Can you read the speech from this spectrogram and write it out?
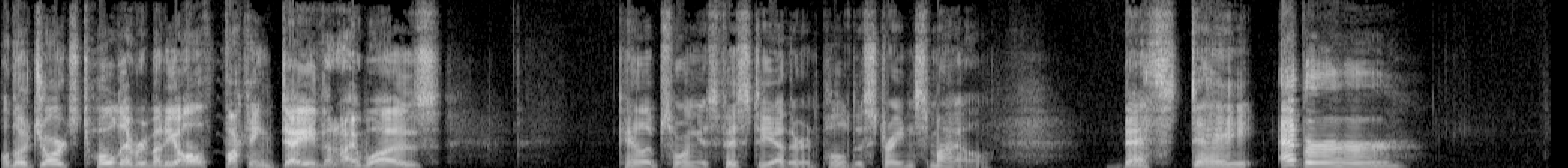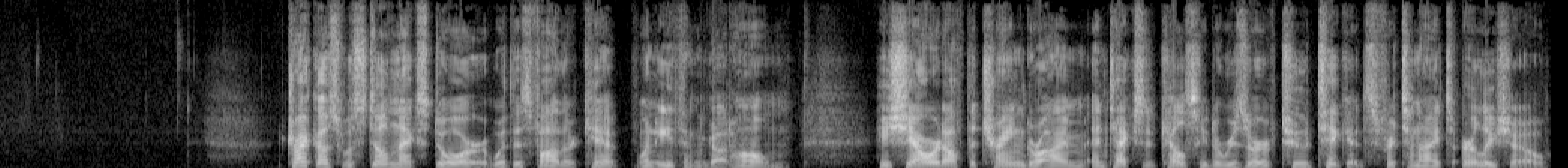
Although George told everybody all fucking day that I was. Caleb swung his fists together and pulled a strained smile. Best day ever! Tricos was still next door with his father, Kip, when Ethan got home. He showered off the train grime and texted Kelsey to reserve two tickets for tonight's early show.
